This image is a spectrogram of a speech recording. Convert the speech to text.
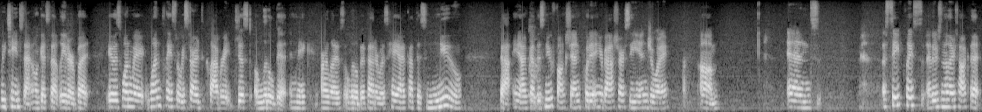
we changed that, and we'll get to that later, but it was one way, one place where we started to collaborate just a little bit and make our lives a little bit better was, hey, I've got this new, you know, I've got this new function, put it in your bash RC, enjoy. Um, and a safe place, uh, there's another talk that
